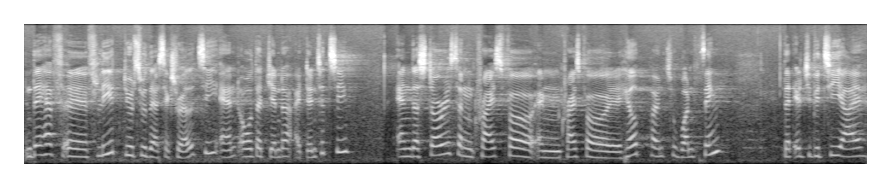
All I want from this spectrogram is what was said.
And they have uh, fled due to their sexuality and all their gender identity. And their stories and cries for, and cries for help point to one thing, that LGBTI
